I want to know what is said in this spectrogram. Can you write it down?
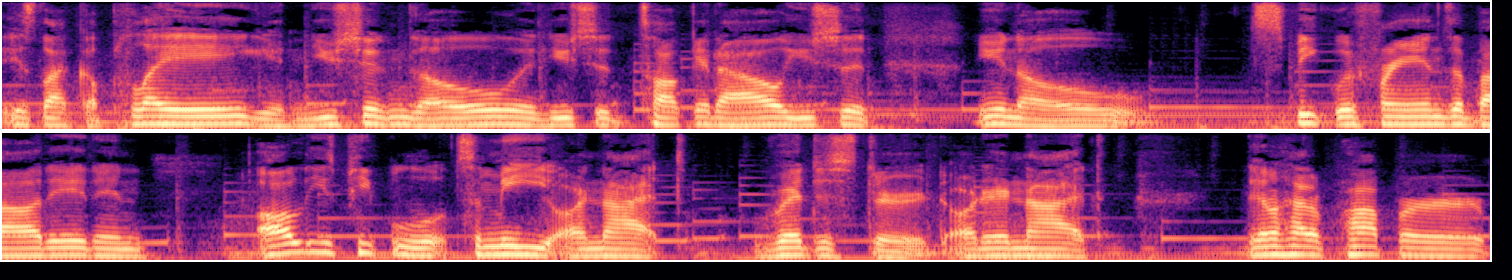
it's like a plague and you shouldn't go and you should talk it out. You should, you know, speak with friends about it. And all these people to me are not registered or they're not, they don't have a proper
